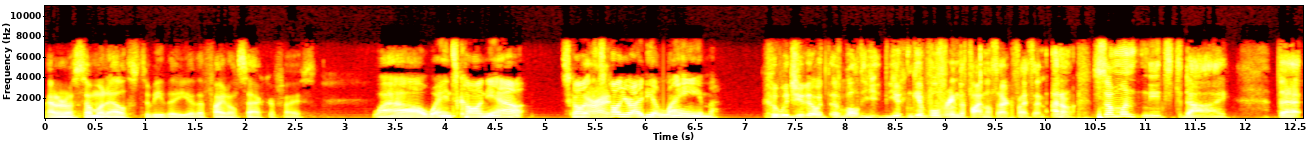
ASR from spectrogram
I don't know, someone else to be the the final sacrifice. Wow, Wayne's calling you out. It's calling, All he's right. calling your idea lame. who would you go with? Well, you, you can give Wolverine the final sacrifice. Then I don't know. Someone needs to die that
